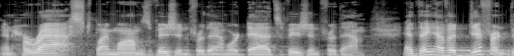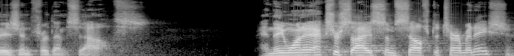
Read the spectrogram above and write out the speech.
and harassed by mom's vision for them or dad's vision for them and they have a different vision for themselves. And they want to exercise some self-determination.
